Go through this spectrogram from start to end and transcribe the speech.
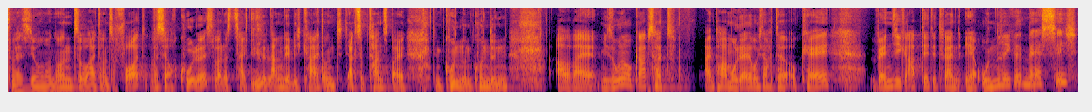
Version und so weiter und so fort. Was ja auch cool ist, weil das zeigt mhm. diese Langlebigkeit und die Akzeptanz bei den Kunden und Kundinnen. Aber bei Mizuno gab es halt ein paar Modelle, wo ich dachte, okay, wenn die geupdatet werden, eher unregelmäßig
